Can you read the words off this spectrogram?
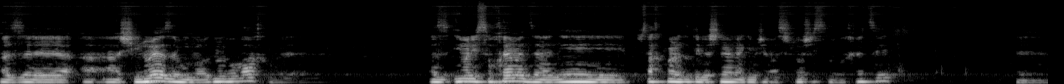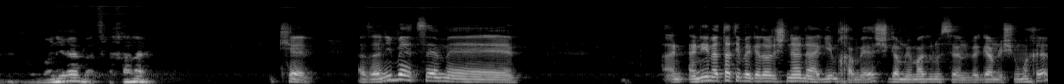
אז uh, השינוי הזה הוא מאוד מבורך. ו... אז אם אני סוכם את זה, אני בסך הכל נתתי לשני הנהגים של אז 13 וחצי. אה, בוא נראה, בהצלחה להם. כן, אז אני בעצם, אה, אני נתתי בגדול לשני הנהגים חמש, גם למגנוסן וגם לשום אחר,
